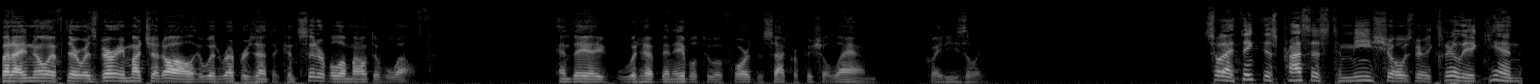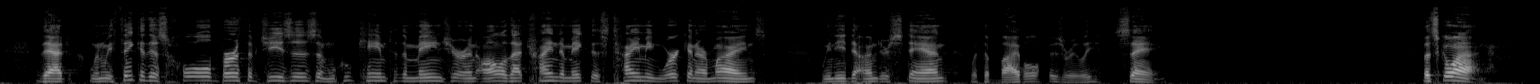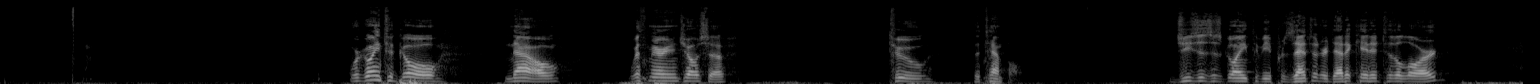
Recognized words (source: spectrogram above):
But I know if there was very much at all, it would represent a considerable amount of wealth. And they would have been able to afford the sacrificial lamb quite easily. So I think this process to me shows very clearly, again, that when we think of this whole birth of Jesus and who came to the manger and all of that, trying to make this timing work in our minds, we need to understand what the Bible is really saying. Let's go on. We're going to go now with Mary and Joseph to the temple. Jesus is going to be presented or dedicated to the Lord,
